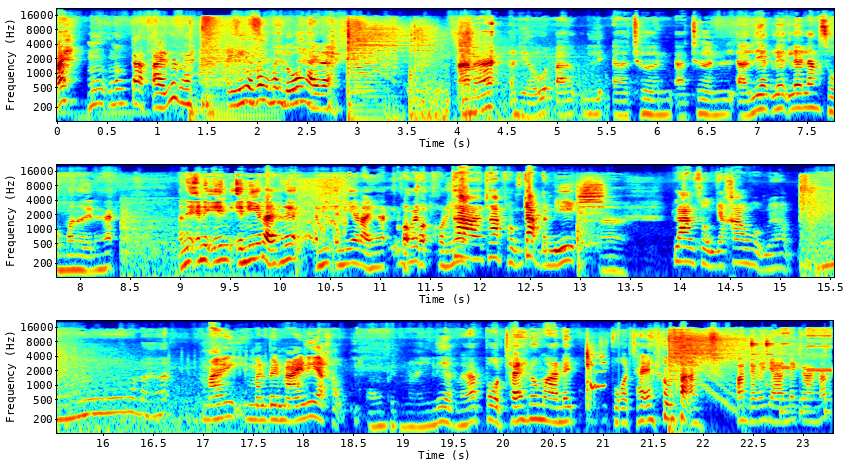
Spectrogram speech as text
ไป มึง มึงกลับไปได้ไหมไอ้นี่ไม่ไม่รู้อะไรเลย อ่านะฮะเดี๋ยวเอ่อเอ่อเชิญเอ่อเชิญเอ่อเรียกเรียกเรียกร่างทรงมาเลยนะฮะ อันนี้อันนี้อันนี้อันนี้อะไรคะเนี่ย อันนี้อันนี้อะไรฮะขอขอขออนุถ้าญาตถ้าผมจับอันนี้อ่าร่างทรงจะเข้าผมเลยครับ โอ้นะฮะไม้มันเป็นไม้เรียกครับ อ๋อเป็นไม้เรียกนะฮะโปรดใช้หนุมานในโปรดใช้หนุมานปั่นจักรยานในการรับ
